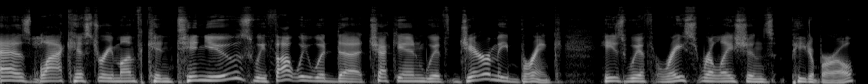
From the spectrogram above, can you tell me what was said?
As Black History Month continues, we thought we would uh, check in with Jeremy Brink. He's with Race Relations Peterborough.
